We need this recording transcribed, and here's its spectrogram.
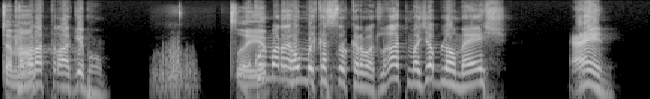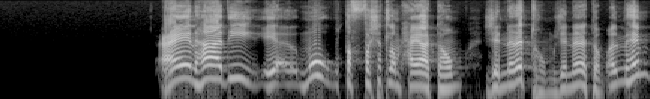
تمام. كاميرات تراقبهم. كل طيب. مرة هم يكسروا كاميرات لغاية ما جاب لهم إيش؟ عين. عين هذه مو طفشت لهم حياتهم جننتهم جننتهم. المهم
